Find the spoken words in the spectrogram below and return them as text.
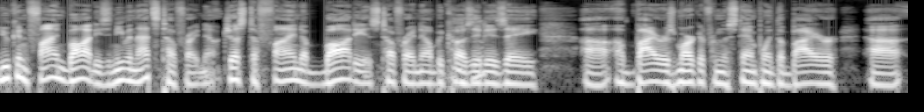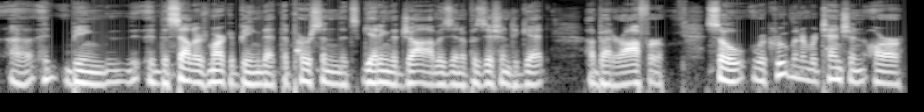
You can find bodies, and even that's tough right now. Just to find a body is tough right now because mm-hmm. it is a uh, a buyer's market from the standpoint the buyer uh, uh, being the seller's market being that the person that's getting the job is in a position to get a better offer. So recruitment and retention are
